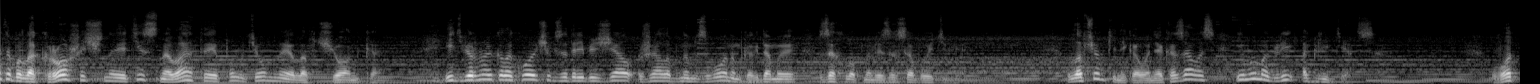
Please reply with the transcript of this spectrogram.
Это была крошечная, тесноватая, полутемная ловчонка. И дверной колокольчик задребезжал жалобным звоном, когда мы захлопнули за собой дверь. В ловчонке никого не оказалось, и мы могли оглядеться. Вот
